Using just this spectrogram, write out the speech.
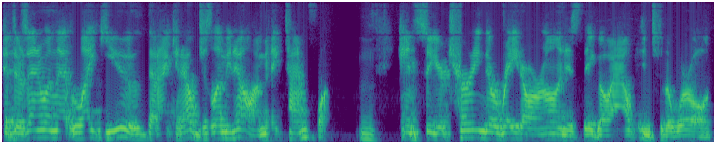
if there's anyone that like you that I can help, just let me know. I'll make time for them. Mm. And so you're turning their radar on as they go out into the world.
